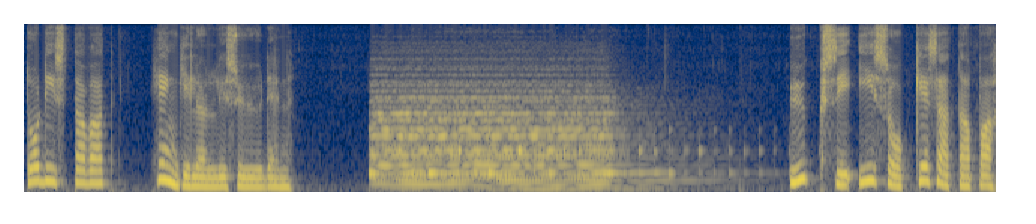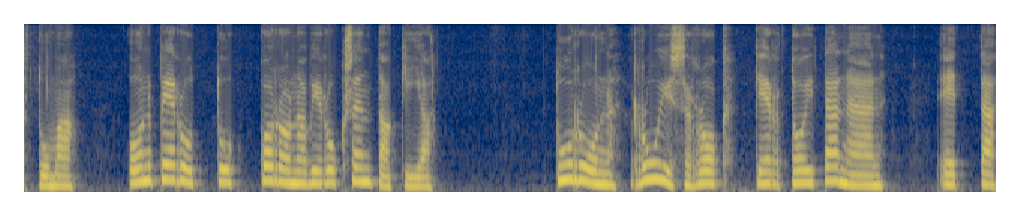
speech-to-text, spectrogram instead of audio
todistavat henkilöllisyyden. Yksi iso kesätapahtuma on peruttu koronaviruksen takia. Turun Ruisrock kertoi tänään, että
